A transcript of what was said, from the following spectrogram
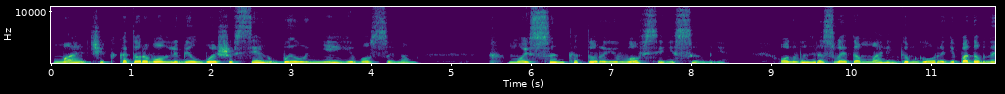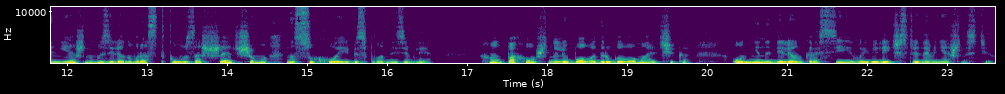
Мальчик, которого он любил больше всех, был не его сыном. Мой сын, который вовсе не сын мне. Он вырос в этом маленьком городе, подобно нежному зеленому ростку, взошедшему на сухой и бесплодной земле. Он похож на любого другого мальчика. Он не наделен красивой, величественной внешностью.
